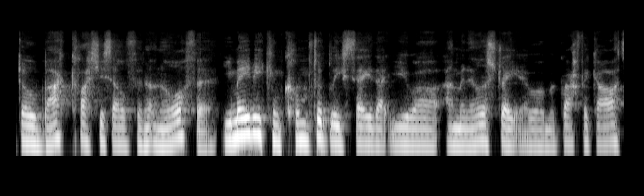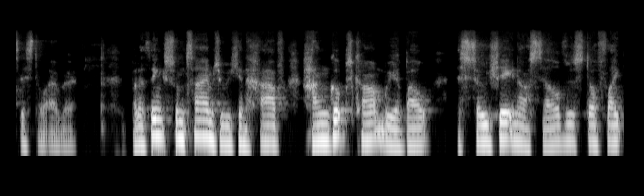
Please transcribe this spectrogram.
go back class yourself as an author. You maybe can comfortably say that you are i'm an illustrator or i'm a graphic artist or whatever But I think sometimes we can have hang-ups, can't we, about associating ourselves with stuff like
